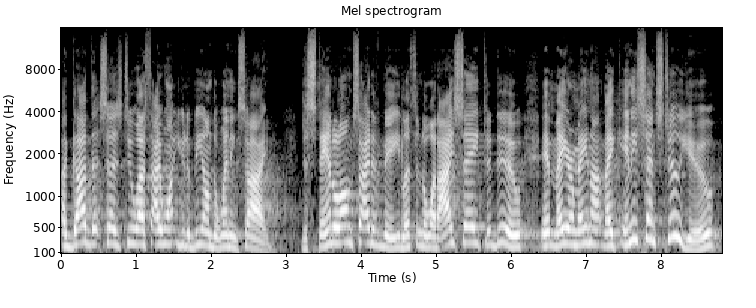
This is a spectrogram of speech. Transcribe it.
A God that says to us, I want you to be on the winning side. Just stand alongside of me, listen to what I say to do. It may or may not make any sense to you,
